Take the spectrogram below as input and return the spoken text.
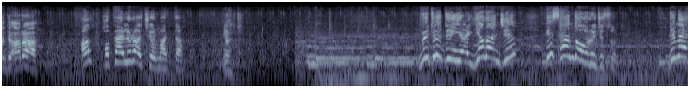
Hadi ara. Al hoparlörü açıyorum hatta. Evet. Bütün dünya yalancı, bir sen doğrucusun. Değil mi?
